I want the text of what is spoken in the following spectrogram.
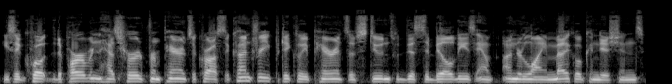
He said, quote, the department has heard from parents across the country, particularly parents of students with disabilities and underlying medical conditions,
